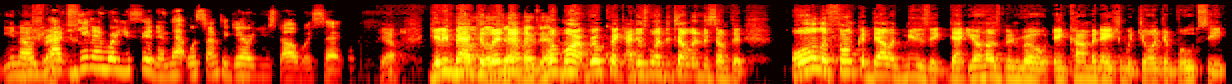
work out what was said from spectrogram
You know, That's you right. have to get in where you fit in. That was something Gary used to always say. Yep. Getting back no, to no Linda, Mark, real quick, I just wanted to tell Linda something all the funkadelic music that your husband wrote in combination with Georgia Bootsy,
